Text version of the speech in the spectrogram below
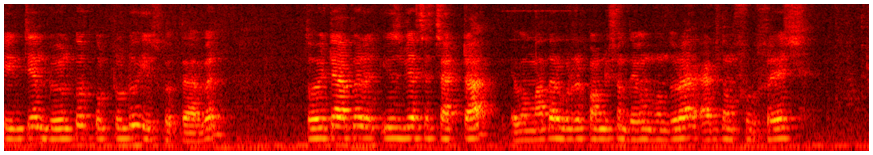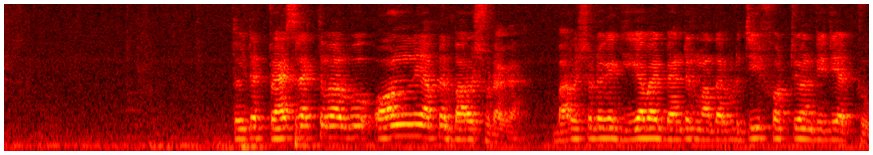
Pentium dual core core two use করতে পারবেন। তো এটা আপনার ইউএসবি আছে চারটা এবং মাদারবোর্ডের কন্ডিশন দেখুন বন্ধুরা, একদম ফুল ফ্রেশ তো এটার প্রাইস রাখতে পারব অনলি আপনার বারোশো টাকা। বারোশো টাকা গিগাবাইট ব্র্যান্ডের motherboard G forty one DDR two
